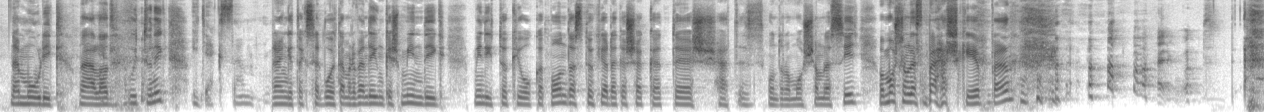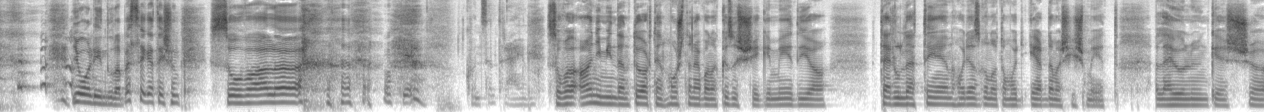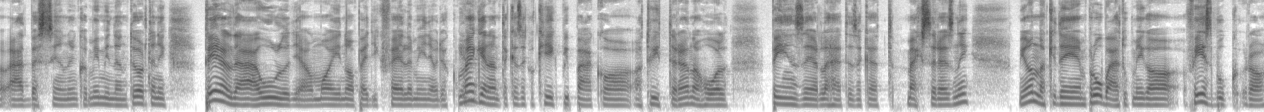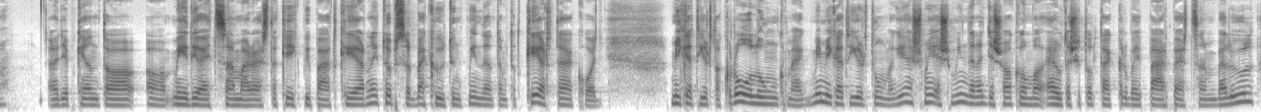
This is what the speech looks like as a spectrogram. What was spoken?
nem múlik nálad, úgy tűnik. Igyekszem. Rengetegszer voltam már vendégünk, és mindig, mindig tök jókat mondasz, tök érdekeseket, és hát ez gondolom most sem lesz így, vagy most nem lesz másképpen. Jól indul a beszélgetésünk, szóval... Oké, okay. koncentráljunk. Szóval annyi minden történt mostanában a közösségi média területén, hogy azt gondoltam, hogy érdemes ismét leülnünk és átbeszélnünk, hogy mi minden történik. Például ugye a mai nap egyik fejleménye, hogy akkor megjelentek ezek a kék pipák a, a Twitteren, ahol pénzért lehet ezeket megszerezni. Mi annak idején próbáltuk még a Facebookra egyébként a, a média egy számára ezt a kék pipát kérni. Többször beküldtünk mindent, amit ott kértek, hogy miket írtak rólunk, meg mi miket írtunk, meg ilyesmi, és minden egyes alkalommal elutasították kb. egy pár percen belül.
